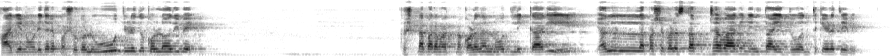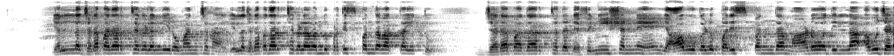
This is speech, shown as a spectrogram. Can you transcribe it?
ಹಾಗೆ ನೋಡಿದರೆ ಪಶುಗಳೂ ತಿಳಿದುಕೊಳ್ಳೋದಿವೆ. ಕೃಷ್ಣ ಪರಮಾತ್ಮ ಕೊಳಲನ್ನು ಓದಲಿಕ್ಕಾಗಿ ಎಲ್ಲ ಪಶುಗಳು ಸ್ತಬ್ಧವಾಗಿ ನಿಲ್ತಾ ಇದ್ವು ಅಂತ ಕೇಳ್ತೇವೆ ಎಲ್ಲ ಜಡ ಪದಾರ್ಥಗಳಲ್ಲಿ ರೋಮಾಂಚನ, ಎಲ್ಲ ಜಡ ಪದಾರ್ಥಗಳ ಒಂದು ಪ್ರತಿಸ್ಪಂದವಾಗ್ತಾ ಇತ್ತು. ಜಡ ಪದಾರ್ಥದ ಡೆಫಿನಿಷನ್ನೇ ಯಾವುಗಳು ಪರಿಸ್ಪಂದ ಮಾಡೋದಿಲ್ಲ, ಅವು ಜಡ.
